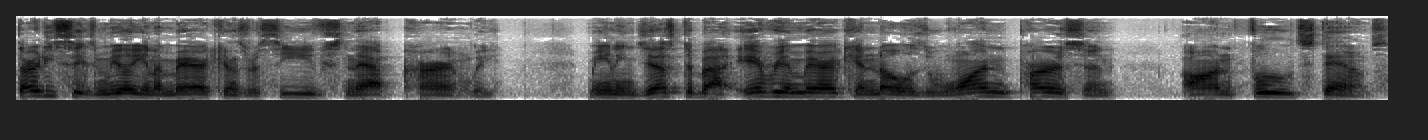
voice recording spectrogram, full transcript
36 million Americans receive SNAP currently, meaning just about every American knows one person on food stamps.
